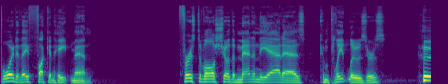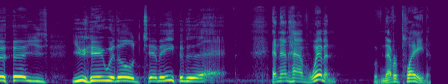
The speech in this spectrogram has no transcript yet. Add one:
boy, do they fucking hate men. First of all, show the men in the ad as complete losers. here with old Timmy? and then have women who've never played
